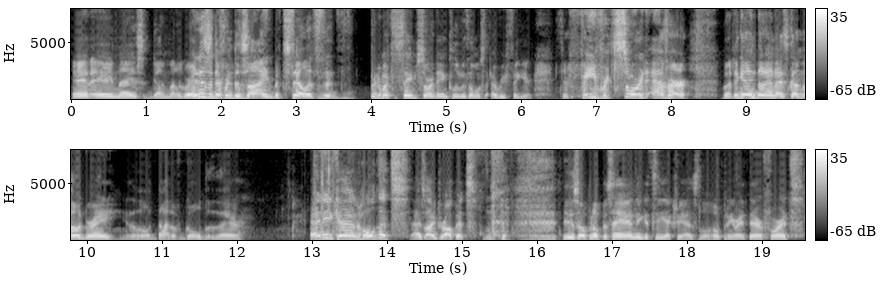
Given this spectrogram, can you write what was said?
in a nice gunmetal gray. It is a different design, but still, it's, it's pretty much the same sword they include with almost every figure. It's their favorite sword ever. But again, done in a nice gunmetal gray. a little dot of gold there. And he can hold it as I drop it. you just open up his hand. You can see he actually has a little opening right there for it.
